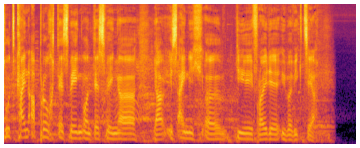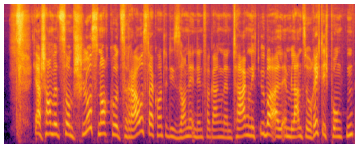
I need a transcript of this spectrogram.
tut keinen Abbruch deswegen und deswegen äh, ja, ist eigentlich äh, die Freude überwiegt sehr. Ja, schauen wir zum Schluss noch kurz raus. Da konnte die Sonne in den vergangenen Tagen nicht überall im Land so richtig punkten.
